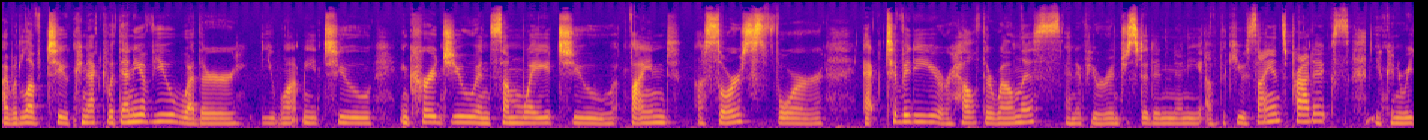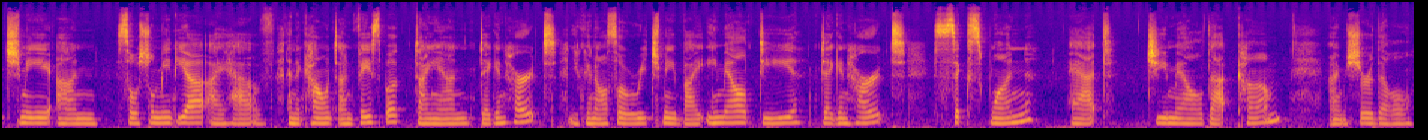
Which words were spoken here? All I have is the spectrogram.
I would love to connect with any of you, whether you want me to encourage you in some way to find a source for activity or health or wellness. And if you're interested in any of the Q Science products, you can reach me on social media. I have an account on Facebook, Diane Degenhart. You can also reach me by email, ddegenhart61 at gmail.com. I'm sure they'll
